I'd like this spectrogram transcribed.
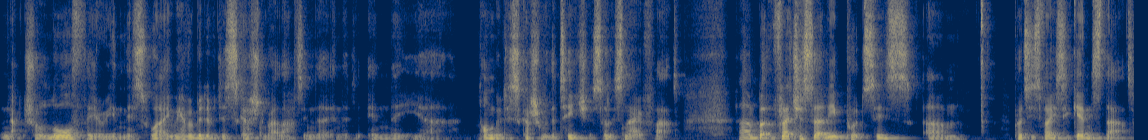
natural law theory in this way. We have a bit of a discussion about that in the in the in the uh, longer discussion with the teacher. So listen out for that. Um, but Fletcher certainly puts his um, puts his face against that.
